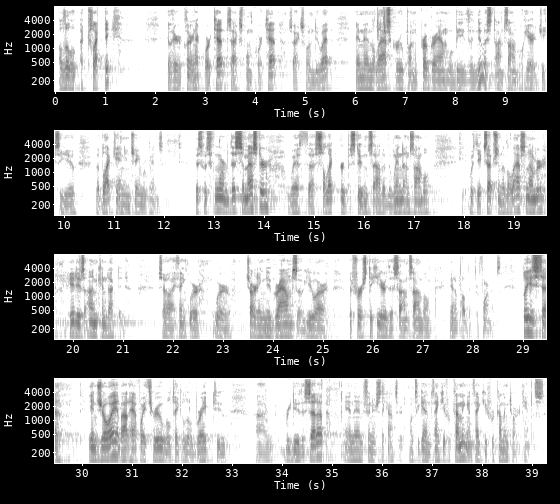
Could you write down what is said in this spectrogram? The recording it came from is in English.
a little eclectic. You'll hear a clarinet quartet, saxophone quartet, saxophone duet, and then the last group on the program will be the newest ensemble here at GCU, the Black Canyon Chamber Winds. This was formed this semester with a select group of students out of the wind ensemble. With the exception of the last number, it is unconducted. So I think we're we're charting new ground, so you are the first to hear this ensemble in a public performance. Please uh, enjoy. About halfway through, we'll take a little break to uh, redo the setup and then finish the concert. Once again, thank you for coming and thank you for coming to our campus.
